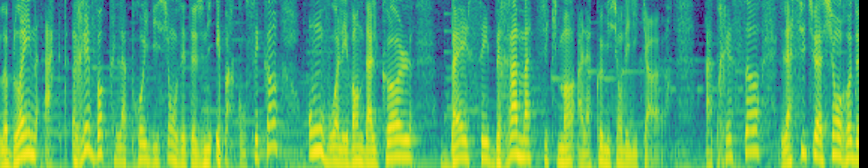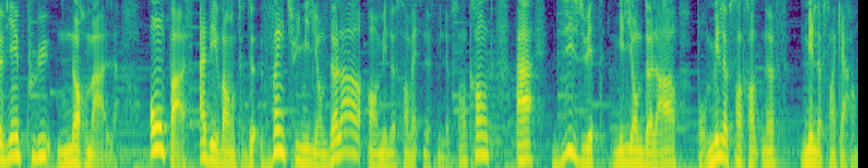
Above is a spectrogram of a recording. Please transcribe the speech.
le Blaine Act révoque la prohibition aux États-Unis et par conséquent, on voit les ventes d'alcool baisser dramatiquement à la Commission des liqueurs. Après ça, la situation redevient plus normale. On passe à des ventes de 28 millions de dollars en 1929-1930 à 18 millions de dollars pour 1939-1940.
